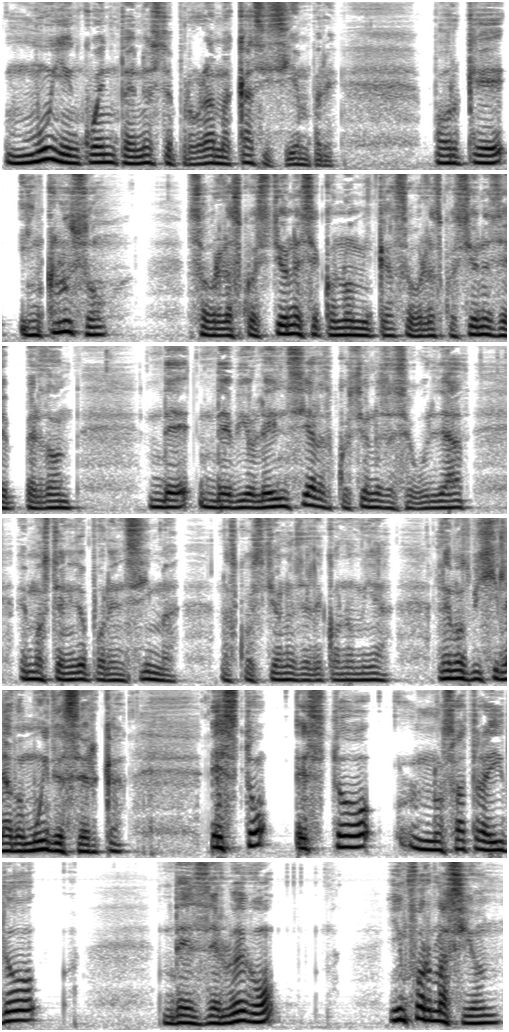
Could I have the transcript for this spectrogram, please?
muy en cuenta en este programa casi siempre, porque incluso sobre las cuestiones económicas, sobre las cuestiones de, perdón, de, de, violencia, las cuestiones de seguridad, hemos tenido por encima las cuestiones de la economía, le hemos vigilado muy de cerca. Esto, esto nos ha traído, desde luego, información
